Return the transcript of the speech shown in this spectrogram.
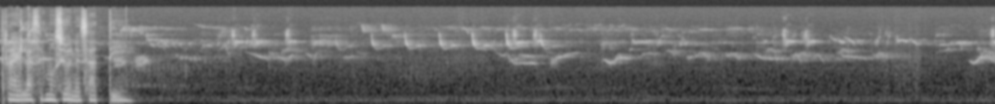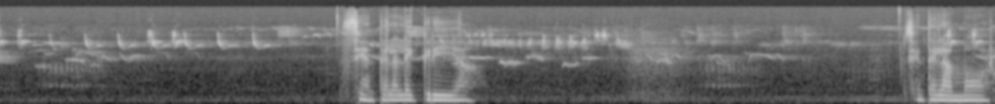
Trae las emociones a ti. Siente la alegría. Siente el amor.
